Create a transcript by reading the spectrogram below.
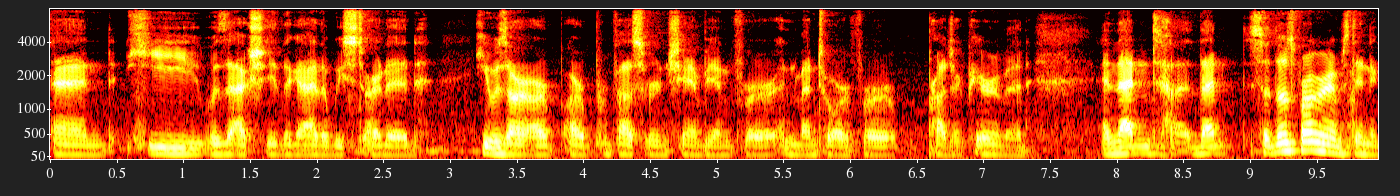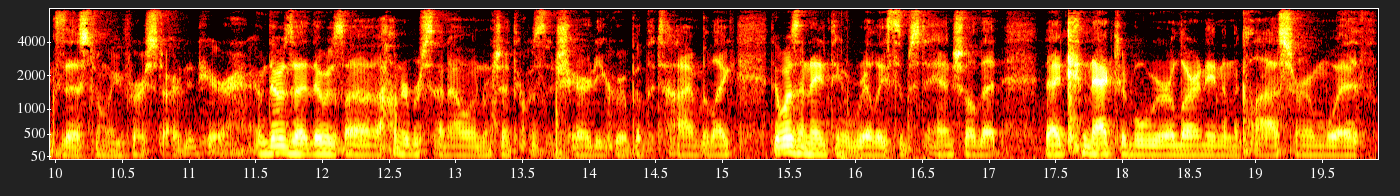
and he was actually the guy that we started. He was our, our, our professor and champion for and mentor for Project Pyramid, and that that so those programs didn't exist when we first started here. I mean, there was a there was a hundred percent Owen, which I think was a charity group at the time, but like there wasn't anything really substantial that that connected what we were learning in the classroom with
